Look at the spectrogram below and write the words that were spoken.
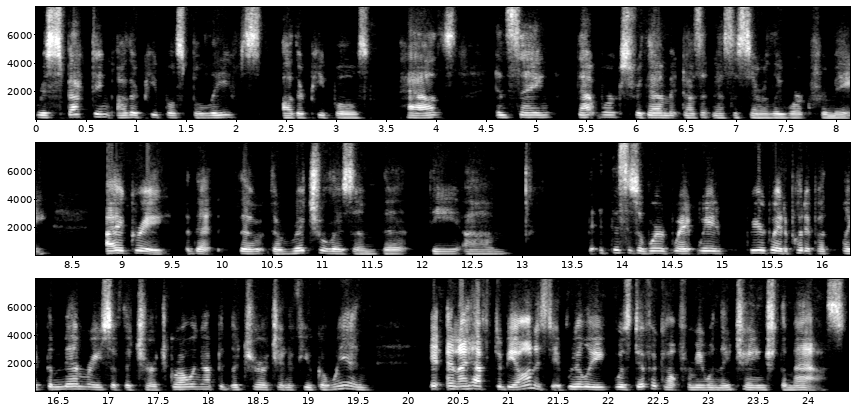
respecting other people's beliefs, other people's paths, and saying that works for them, it doesn't necessarily work for me. I agree that the the ritualism, the the um, this is a weird way, weird, weird way to put it, but like the memories of the church, growing up in the church, and if you go in, it, and I have to be honest, it really was difficult for me when they changed the mass.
